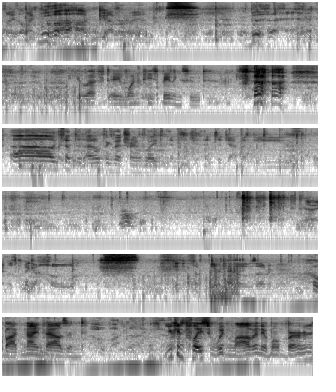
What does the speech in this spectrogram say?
So he's all like, "Whoa, government." He left a one-piece bathing suit. oh, except that I don't think that translates into, into Japanese. Alright, let's make a hoe. Get some dirty hoes over here. Hobot 9000. Hobot 9. You can place wood and lava and it won't burn.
